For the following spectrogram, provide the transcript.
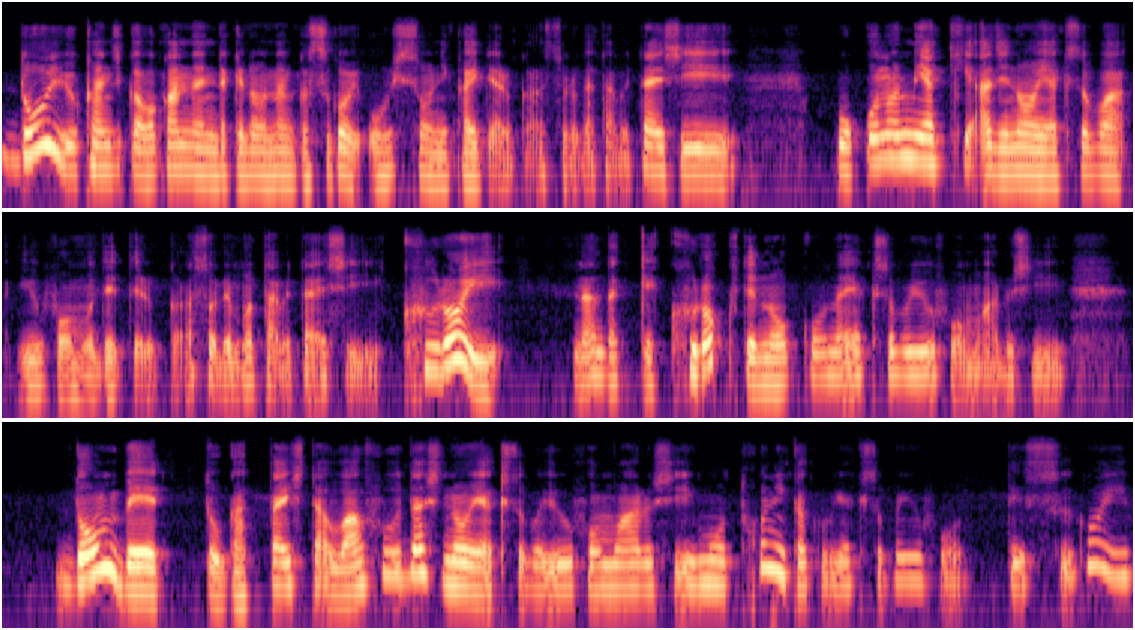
どういう感じかわかんないんだけど、なんかすごい美味しそうに書いてあるからそれが食べたいし、お好み焼き味の焼きそば UFO も出てるからそれも食べたいし、黒い、なんだっけ、黒くて濃厚な焼きそば UFO もあるし、どん兵衛と合体した和風だしの焼きそば UFO もあるし、もうとにかく焼きそば UFO ってすごいいっ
